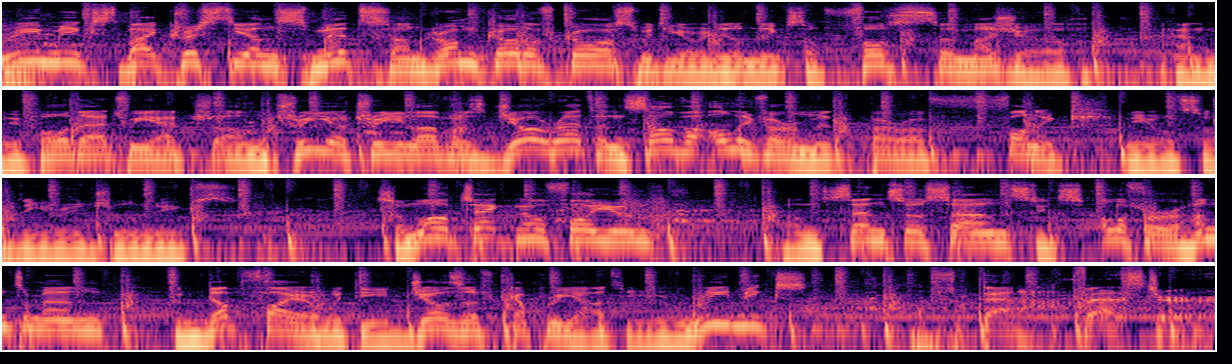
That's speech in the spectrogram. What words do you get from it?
remixed by Christian Smith on Drumcode, of course, with the original mix of Force Majeure. And before that, we had on Trio Tree Lovers Joe Red and Salva Oliver with Paraphonic, and also the original mix. Some more techno for you. On Senso Sounds, it's Oliver Huntemann and Dubfire with the Joseph Capriati remix of Terra. Faster,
